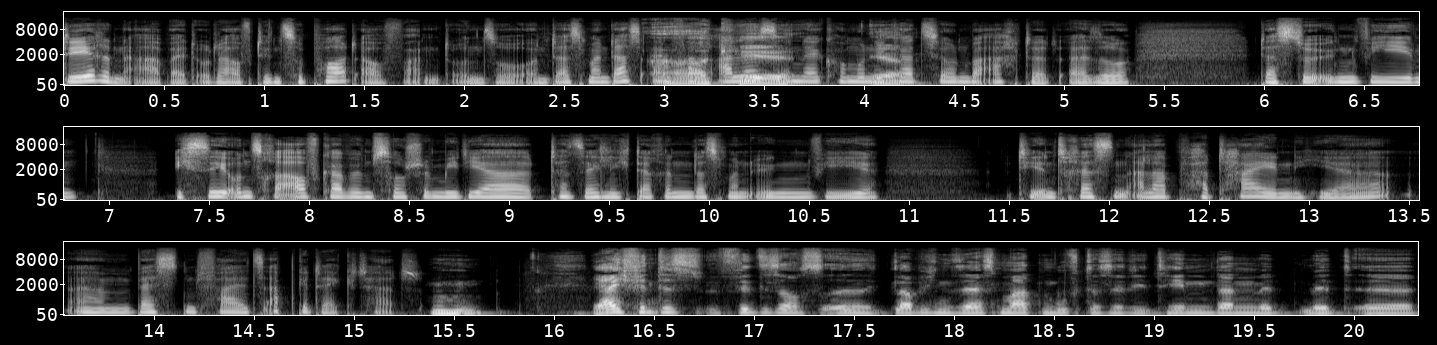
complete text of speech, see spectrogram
deren Arbeit oder auf den Supportaufwand und so. Und dass man das Ah, einfach okay. alles in der Kommunikation beachtet. Also, dass du irgendwie, ich sehe unsere Aufgabe im Social Media tatsächlich darin, dass man irgendwie die Interessen aller Parteien hier ähm, bestenfalls abgedeckt hat. Mhm. Ja, ich finde es finde es auch, äh, glaube ich, einen sehr smarten Move, dass er die Themen dann mit mit äh,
